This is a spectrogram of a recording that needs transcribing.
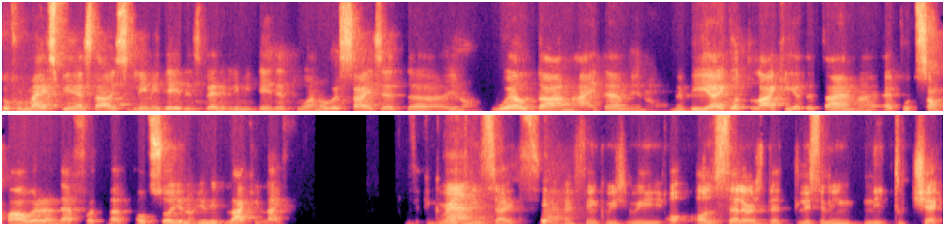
So for my experience now, it's limited. It's very limited to an oversized, uh, you know, well done item. You know, maybe I got lucky at the time. I, I, put some power and effort, but also, you know, you need luck in life. Great and, insights. Yeah. I think we we all, all, sellers that listening need to check.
